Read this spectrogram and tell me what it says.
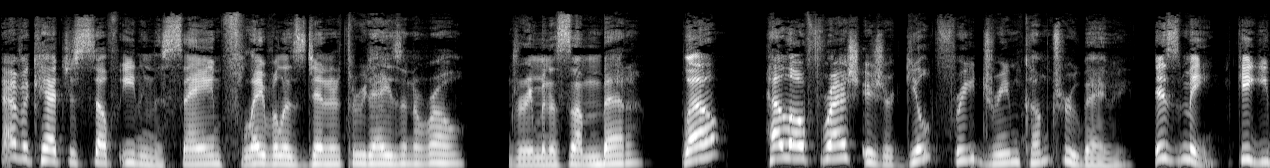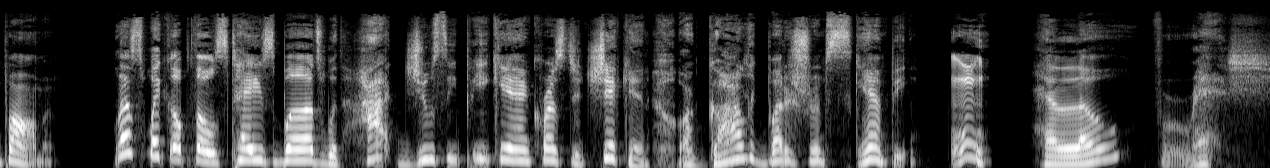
Ever catch yourself eating the same flavorless dinner three days in a row? Dreaming of something better? Well, HelloFresh is your guilt free dream come true, baby. It's me, Keke Palmer. Let's wake up those taste buds with hot, juicy pecan crusted chicken or garlic butter shrimp scampi. Mm. Hello Fresh.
